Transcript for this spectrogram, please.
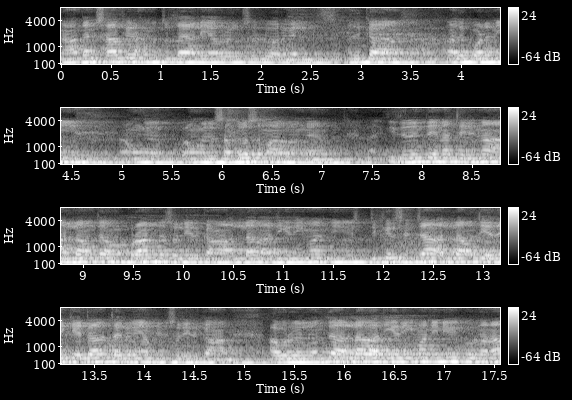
நான் தான் ஷாஃபி ரஹமத்துல்லா அலி அவர்கள் சொல்லுவார்கள். அதுக்கு அதுக்கு உடனே அவங்க அவங்க சந்தோஷமாகுவாங்க இதுலேருந்து என்ன தெரியுதுன்னா அல்லாஹ் வந்து அவன் குரானில் சொல்லியிருக்கான். அல்லாஹ் அதிக அதிகமாக நீ திக்கர் செஞ்சால் அல்லாஹ் வந்து எதை கேட்டாலும் தருவேன் அப்படின்னு சொல்லியிருக்கான். அவர்கள் வந்து அல்லாஹ் அதிக அதிகமாக நினைவு கூறணும்னா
